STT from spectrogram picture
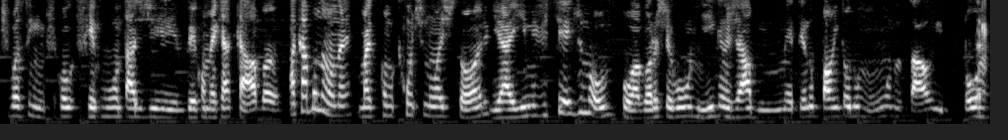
tipo assim, ficou- fiquei com vontade de ver como é que acaba. Acaba não, né? Mas como que continua a história. E aí me viciei de novo, pô. Agora chegou o Negan já metendo pau em todo mundo e tal. E, porra,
